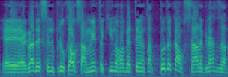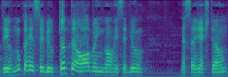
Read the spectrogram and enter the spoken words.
é, agradecendo pelo calçamento aqui no Robertano, está toda calçada, graças a Deus. Nunca recebeu tanta obra igual recebeu nessa gestão.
